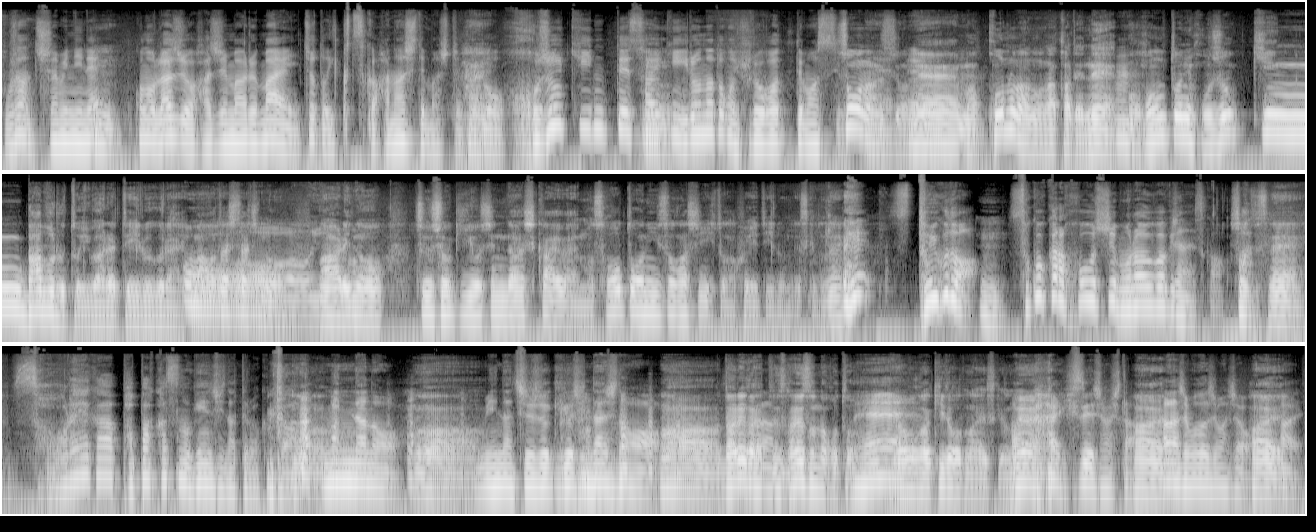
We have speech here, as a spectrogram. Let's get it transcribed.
小倉さんちなみにね、うん。このラジオ始まる前にちょっといくつか話してましたけど、はい。補助金って最近いろんなところに広がってますよね。そうなんですよね、ええ。まあ、コロナの中でね、うん。もう本当に補助金バブルと言われているぐらい、まあ、私たちの周りの中小企業診断士界隈も相当に忙しい人が増えているんですけどね。えということは、うん。そこから報酬もらうわけじゃないですか？そうですね。それがパパ活の原資になってるわけか。みんなの。あみんな中小企業診断士の。あ誰がやってるんですかねそんなこと、ねえ。僕は聞いたことないですけどね、はい、失礼しました。はい。話戻しましょう。はい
